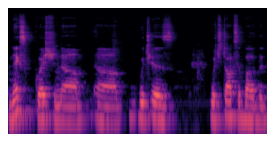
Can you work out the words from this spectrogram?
next question, um, uh, which is which talks about the,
